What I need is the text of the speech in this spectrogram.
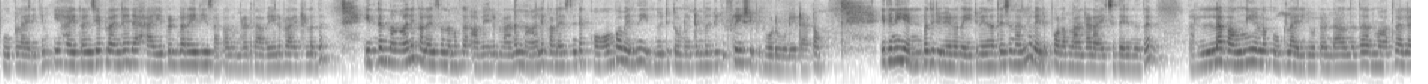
പൂക്കളായിരിക്കും ഈ ഹൈഡ്രാഞ്ചിയ പ്ലാന്റിന്റെ ഹൈബ്രിഡ് വെറൈറ്റീസ് ആട്ടോ നമ്മുടെ അടുത്ത് അവൈലബിൾ ആയിട്ടുള്ളത്. ഇതിന്റെ നാല് കളേഴ്സ് നമുക്ക് അവൈലബിൾ ആണ്. നാല് കളേഴ്സിന്റെ കോംബോ വരുന്നത് ഇരുന്നൂറ്റി തൊണ്ണൂറ്റൊമ്പത് രൂപയ്ക്ക് ഫ്രീ ഷിപ്പിങ്ങോട് കൂടിയിട്ടാട്ടോ ഇതിന് എൺപത് രൂപയാണ് റേറ്റ് വരുന്നത്. അത്യാവശ്യം നല്ല വലിപ്പമുള്ള പ്ലാന്റാണ് അയച്ചു തരുന്നത്. നല്ല ഭംഗിയുള്ള പൂക്കളായിരിക്കും കേട്ടോ ഉണ്ടാകുന്നത്. അത് മാത്രമല്ല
